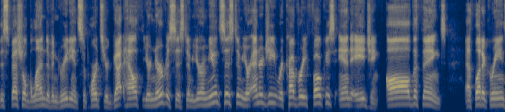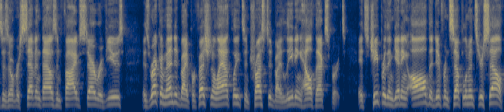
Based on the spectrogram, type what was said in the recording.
This special blend of ingredients supports your gut health, your nervous system, your immune system, your energy, recovery, focus, and aging. All the things. Athletic Greens has over 7,000 five star reviews, is recommended by professional athletes, and trusted by leading health experts. It's cheaper than getting all the different supplements yourself.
